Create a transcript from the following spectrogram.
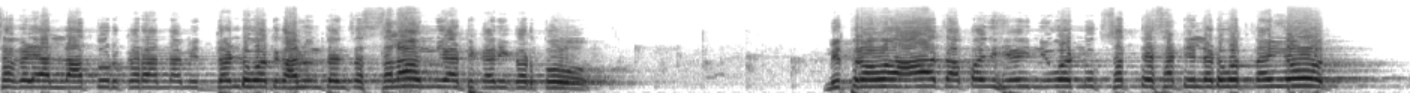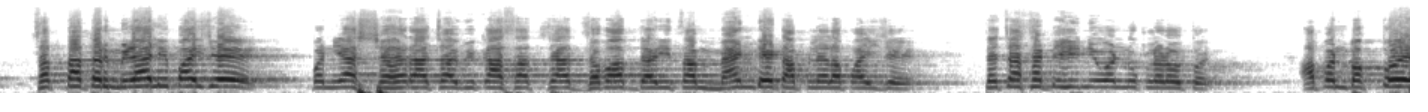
सगळ्या लातूरकरांना मी दंडवत घालून त्यांचा सलाम या ठिकाणी करतो. मित्र आज आपण हे निवडणूक सत्तेसाठी लढवत नाही आहोत. सत्ता तर मिळाली पाहिजे पण या शहराच्या विकासाच्या जबाबदारीचा मॅन्डेट आपल्याला पाहिजे. त्याच्यासाठी ही निवडणूक लढवतोय. आपण बघतोय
